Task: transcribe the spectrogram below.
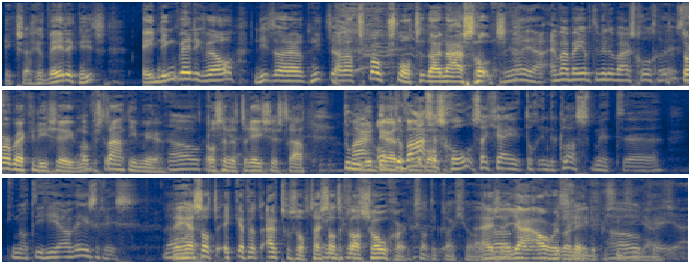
Ik zeg, dat weet ik niet. Eén ding weet ik wel, niet aan, niet aan dat spookslot daarnaast stond. Ja, ja. En waar ben je op de middelbare school geweest? Torbekke Lyceum, dat Op bestaat niet meer. Oh, was in de ja. Theresiestraat. Toen maar de op derde de van de basisschool zat jij toch in de klas met eh, iemand die hier aanwezig is? Nee, hij zat, ik heb het uitgezocht. Hij zat een klas hoger. Ik zat een klasje hoger. Hij is een Oké. jaar ouder dan ik. precies, Oh, ja, ja.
